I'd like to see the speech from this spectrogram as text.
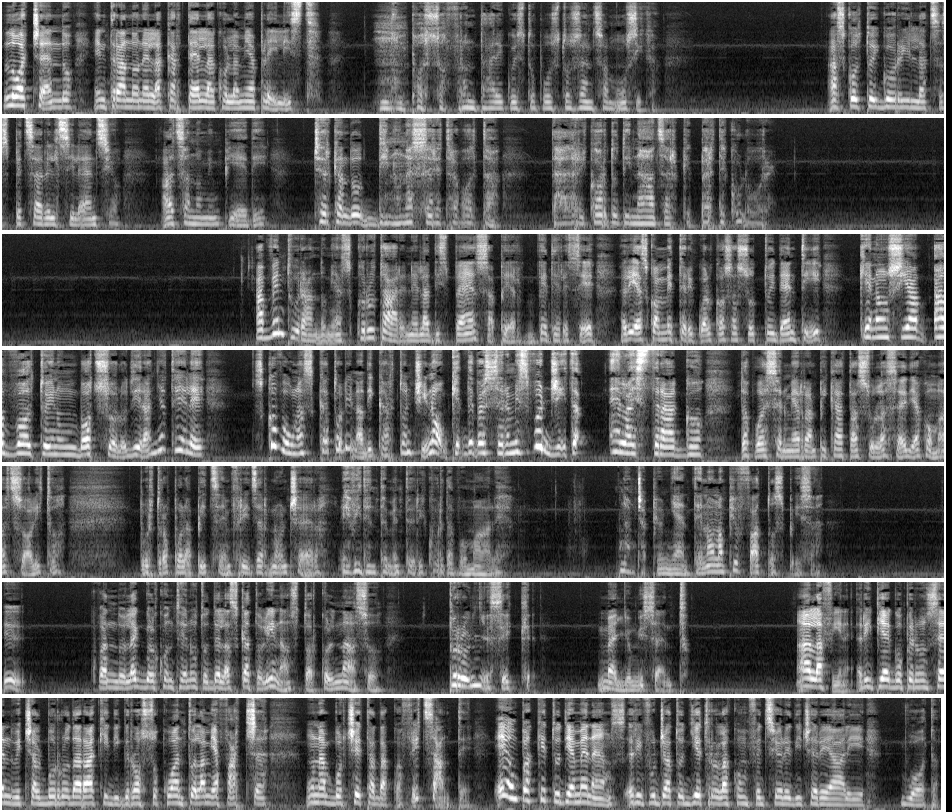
Lo accendo entrando nella cartella con la mia playlist. Non posso affrontare questo posto senza musica. Ascolto i Gorillaz spezzare il silenzio, alzandomi in piedi, cercando di non essere travolta dal ricordo di Nazar che perde colore. Avventurandomi a scrutare nella dispensa per vedere se riesco a mettere qualcosa sotto i denti che non sia avvolto in un bozzolo di ragnatele, scovo una scatolina di cartoncino che deve essermi sfuggita e la estraggo dopo essermi arrampicata sulla sedia come al solito. Purtroppo la pizza in freezer non c'era, evidentemente ricordavo male. Non c'è più niente, non ho più fatto spesa. E quando leggo il contenuto della scatolina storco il naso. Prugne secche. Meglio mi sento. Alla fine ripiego per un sandwich al burro d'arachidi grosso quanto la mia faccia, una boccetta d'acqua frizzante e un pacchetto di M&M's rifugiato dietro la confezione di cereali vuota.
